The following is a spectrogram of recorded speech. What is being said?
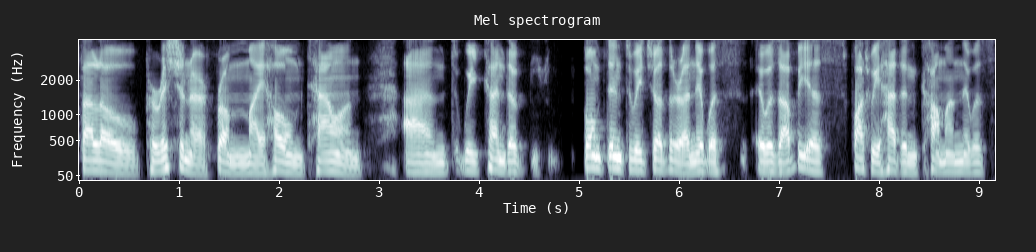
fellow parishioner from my hometown, and we kind of bumped into each other, and it was it was obvious what we had in common. It was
